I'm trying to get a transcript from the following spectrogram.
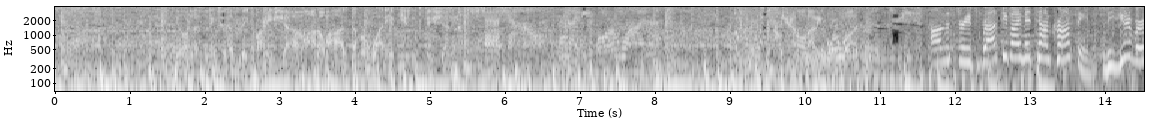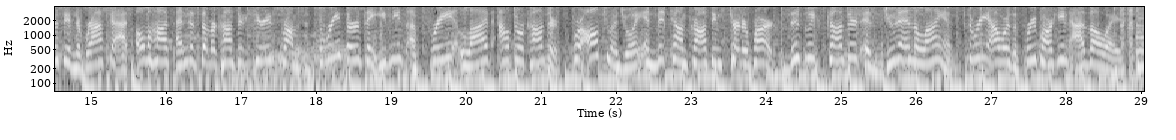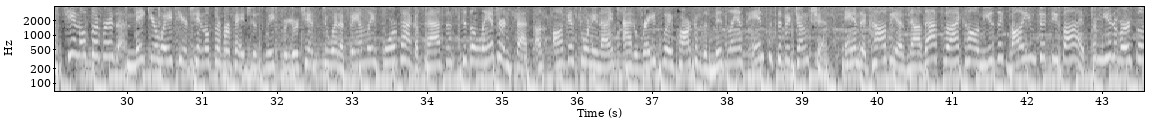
Streets, brought to you by Midtown Crossing. The University of Nebraska at Omaha's end of summer concert series promises three Thursday evenings of free live outdoor concerts for all to enjoy in Midtown Crossing's Turner Park. This week's concert is Judah and the Lion. Three hours of free parking as always. Channel Surfers, make your way to your Channel Surfer page this week for your chance to win a family four pack of passes to the Lantern Fest on August 29th at Raceway Park of the Midlands in Pacific Junction. And a copy of Now That's What I Call Music Volume Volume 55 from Universal.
